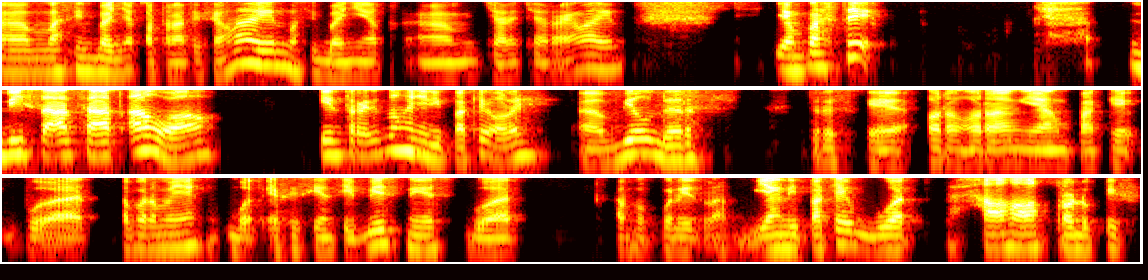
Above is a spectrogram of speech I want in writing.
uh, masih banyak alternatif yang lain, masih banyak cara-cara um, yang lain. Yang pasti di saat-saat awal internet itu hanya dipakai oleh uh, builders, terus kayak orang-orang yang pakai buat apa namanya, buat efisiensi bisnis, buat apa pun itulah, yang dipakai buat hal-hal produktif,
